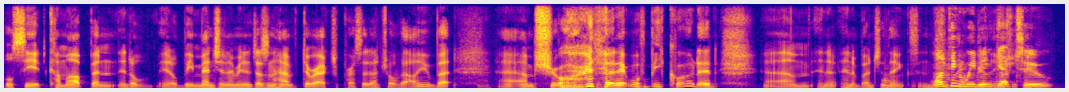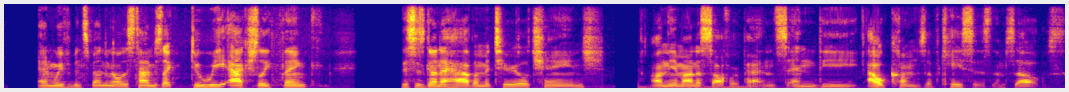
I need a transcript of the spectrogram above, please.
we'll see it come up and it'll it'll be mentioned. I mean, it doesn't have direct precedential value, but Mm-hmm. uh, I'm sure that it will be quoted um, in a, in a bunch of things. and One thing we really didn't get to, and we've been spending all this time, is like, do we actually think this is going to have a material change on the amount of software patents and the outcomes of cases themselves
